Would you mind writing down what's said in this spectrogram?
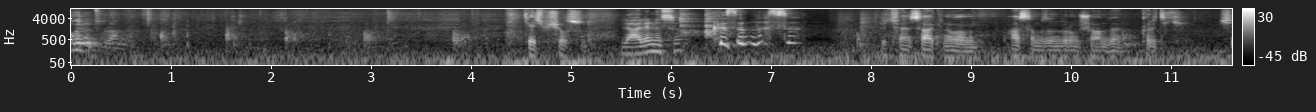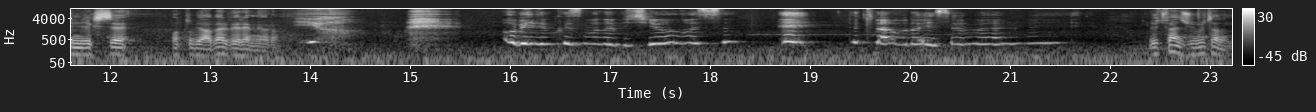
Buyurun Turan Bey. Geçmiş olsun. Lale nasıl? Kızım nasıl? Lütfen sakin olalım. Hastamızın durumu şu anda kritik. Şimdilik size mutlu bir haber veremiyorum. O benim kızıma da bir şey olmasın. Lütfen buna izin vermeyin. Lütfen Zümrüt Hanım.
